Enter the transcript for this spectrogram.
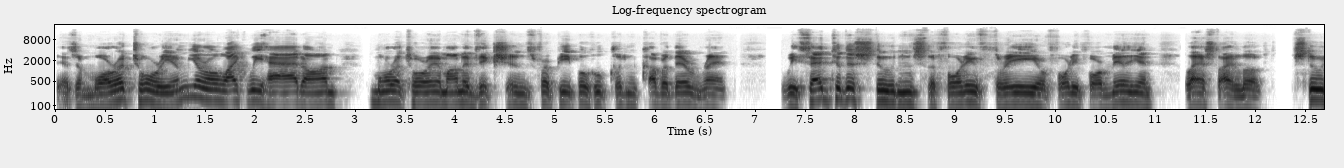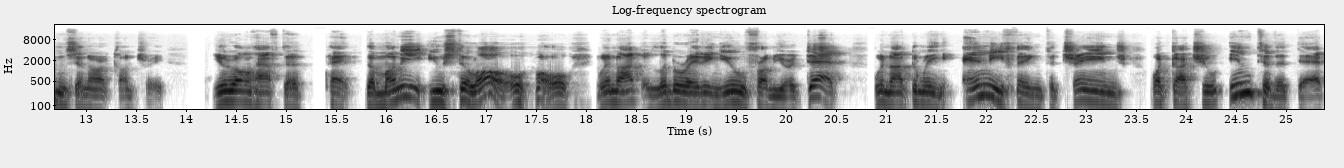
There's a moratorium, you know, like we had on moratorium on evictions for people who couldn't cover their rent. We said to the students, the 43 or 44 million, last I looked, students in our country, you don't have to pay. The money you still owe, oh, we're not liberating you from your debt. We're not doing anything to change what got you into the debt.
